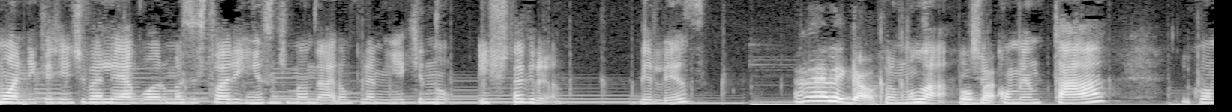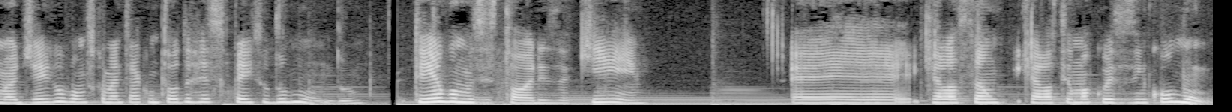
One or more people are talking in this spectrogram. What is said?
Mônica, a gente vai ler agora umas historinhas que mandaram pra mim aqui no Instagram. Beleza? Ah, legal. Vamos lá. A gente Oba. vai comentar. E como eu digo, vamos comentar com todo o respeito do mundo. Tem algumas histórias aqui é, que, elas são, que elas têm uma coisa em comum.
